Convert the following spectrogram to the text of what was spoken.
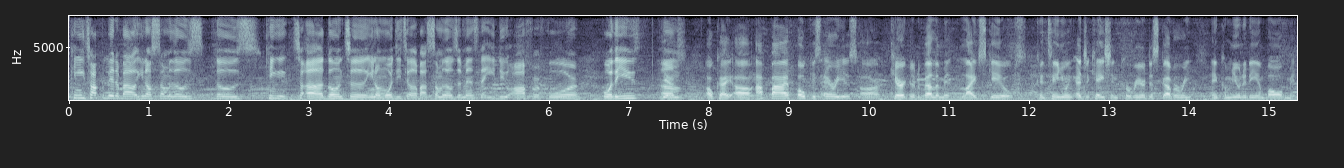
can you talk a bit about you know some of those those? Can you uh, go into you know more detail about some of those events that you do offer for for the youth? Yes. Um, okay. Uh, our five focus areas are character development, life skills, continuing education, career discovery, and community involvement.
